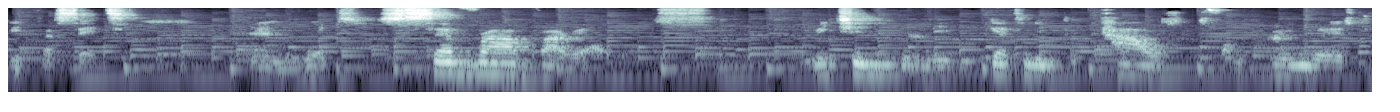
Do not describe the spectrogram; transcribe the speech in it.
data set and with several variables reaching I mean getting into thousands from hundreds to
